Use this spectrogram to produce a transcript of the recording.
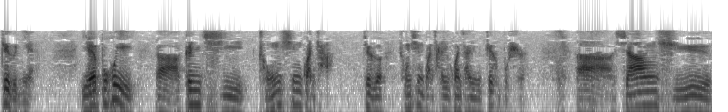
这个念也不会啊跟其重新观察，这个重新观察一个观察一个，这个不是啊，相许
